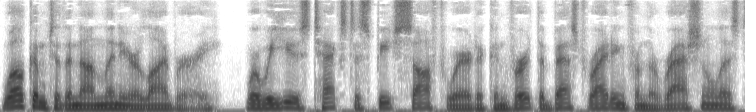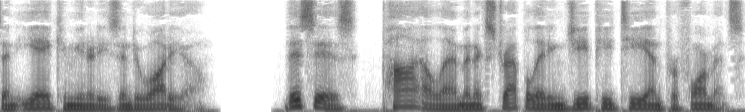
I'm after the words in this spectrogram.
Welcome to the Nonlinear Library, where we use text to speech software to convert the best writing from the rationalist and EA communities into audio. This is PaLM and Extrapolating GPT-N Performance,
